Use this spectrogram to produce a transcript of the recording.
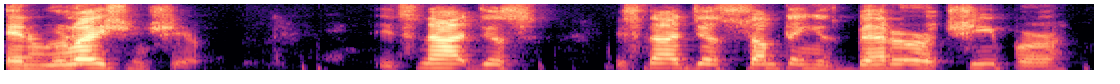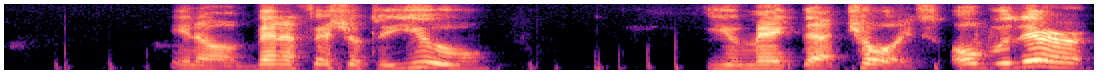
in relationship it's not just it's not just something is better or cheaper you know beneficial to you you make that choice over there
